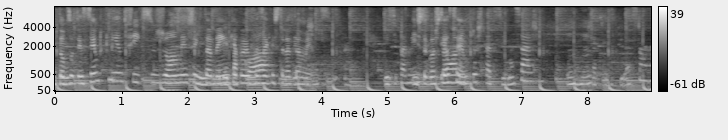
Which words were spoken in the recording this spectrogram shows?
Então você tem sempre cliente fixos, homens, e que está bem que é para eu fazer aqueles tratamentos. Principalmente Isto gosta é homem sempre. que gosta de fazer massagem, Uhum. já tem depilação,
